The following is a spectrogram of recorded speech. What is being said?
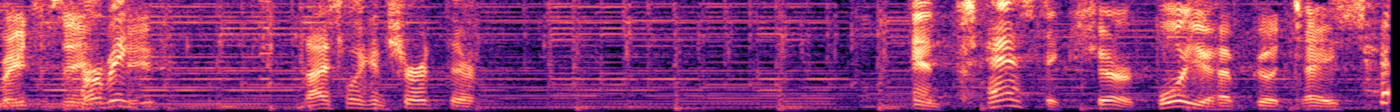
Great to see you, Herbie, Chief. nice looking shirt there. Fantastic shirt. Boy, you have good taste.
